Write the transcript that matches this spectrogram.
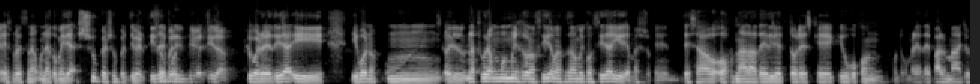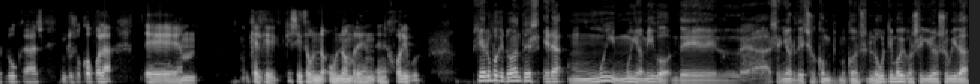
es una, una comedia súper, súper divertida. Súper divertida. Súper divertida y, y bueno, una figura muy, muy reconocida, una figura muy conocida y además eso, que de esa jornada de directores que, que hubo con, junto con María de Palma, George Lucas, incluso Coppola, eh, que, que, que, se hizo un, un nombre en, en Hollywood. Sí, era un poquito antes, era muy, muy amigo del señor. De hecho, con, lo último que consiguió en su vida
